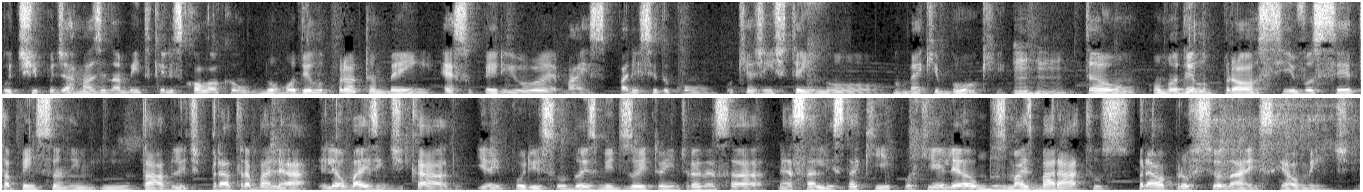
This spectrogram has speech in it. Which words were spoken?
O tipo de armazenamento que eles colocam no modelo Pro também é superior, é mais parecido com o que a gente tem no, no MacBook. Uhum. Então, o modelo Pro, se você está pensando em, em, um tablet para trabalhar, ele é o mais indicado. E aí por isso o 2018 entra nessa, nessa lista aqui, porque ele é um dos mais baratos para profissionais, realmente.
